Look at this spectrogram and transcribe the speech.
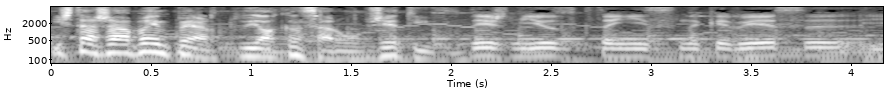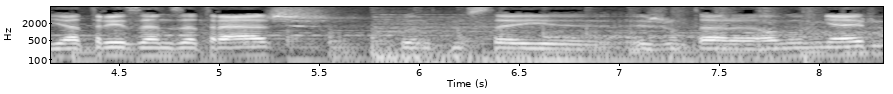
e está já bem perto de alcançar o objetivo. Desde miúdo que tenho isso na cabeça e há três anos atrás, quando comecei a juntar algum dinheiro,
